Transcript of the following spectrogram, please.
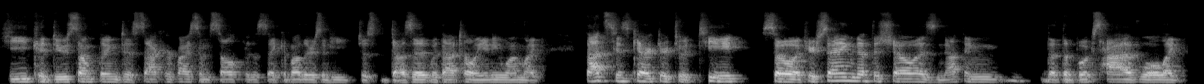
he could do something to sacrifice himself for the sake of others and he just does it without telling anyone like that's his character to a T. So if you're saying that the show has nothing that the books have, well, like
